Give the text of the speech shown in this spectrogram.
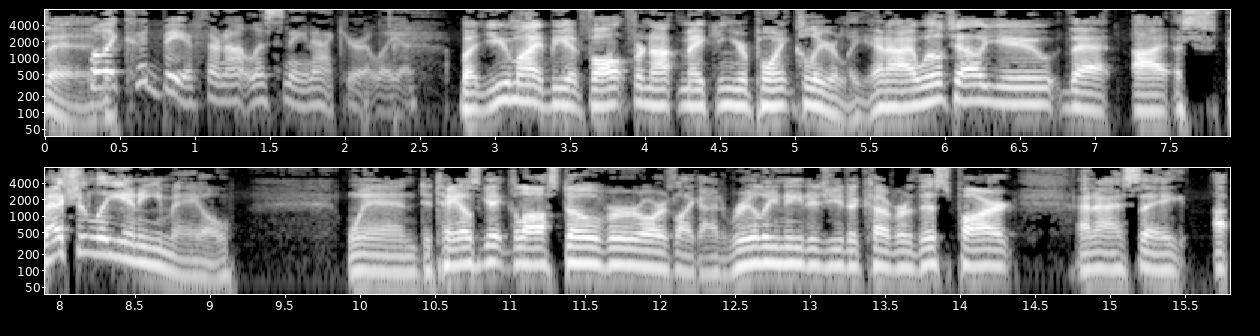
said. Well, it could be if they're not listening accurately. but you might be at fault for not making your point clearly. And I will tell you that I, especially in email, when details get glossed over or it's like, I really needed you to cover this part, and I say, I,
